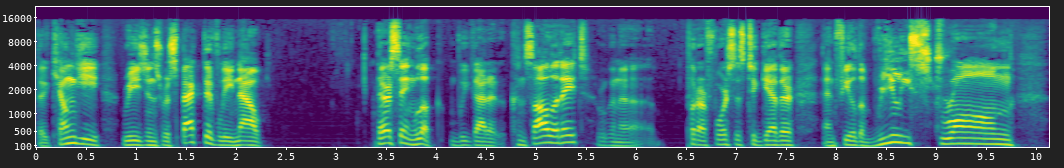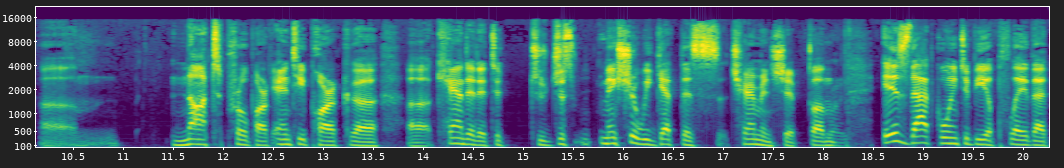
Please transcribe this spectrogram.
the Gyeonggi regions, respectively. Now, they're saying, look, we got to consolidate. We're going to put our forces together and field a really strong. Um, not pro park, anti park uh, uh, candidate to to just make sure we get this chairmanship. Um, Right. Is that going to be a play that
